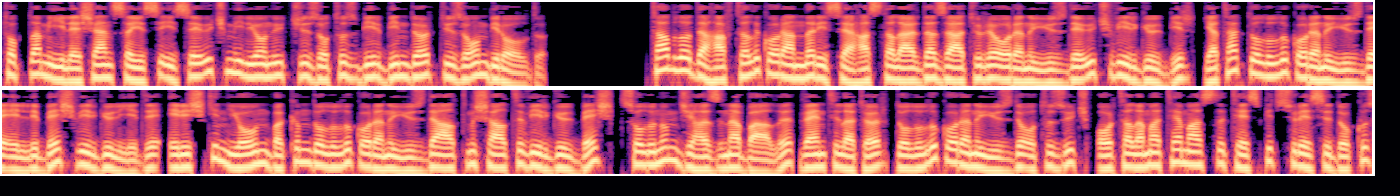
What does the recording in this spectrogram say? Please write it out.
toplam iyileşen sayısı ise 3.331.411 oldu. Tabloda haftalık oranlar ise hastalarda zatürre oranı %3,1, yatak doluluk oranı %55,7, erişkin yoğun bakım doluluk oranı %66,5, solunum cihazına bağlı, ventilatör, doluluk oranı %33, ortalama temaslı tespit süresi 9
